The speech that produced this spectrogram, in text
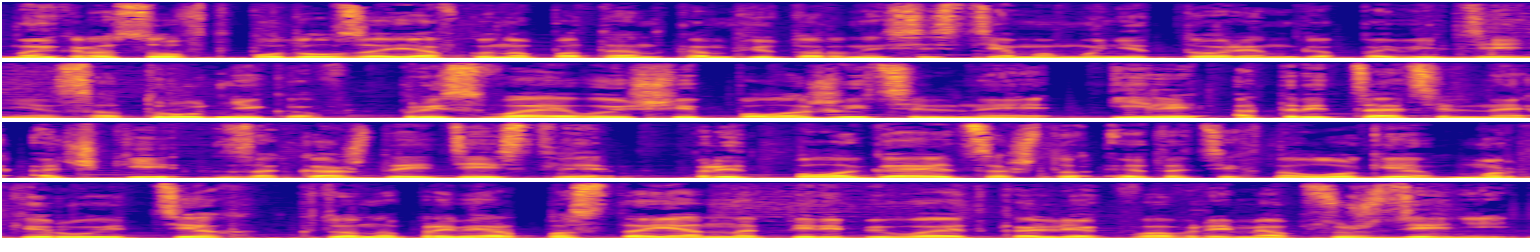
Microsoft подал заявку на патент компьютерной системы мониторинга поведения сотрудников, присваивающей положительные или отрицательные очки за каждое действие. Предполагается, что эта технология маркирует тех, кто, например, постоянно перебивает коллег во время обсуждений,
